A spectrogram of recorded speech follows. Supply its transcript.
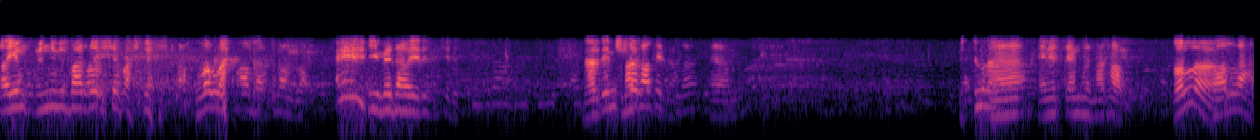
Dayım ünlü bir barda işe başlıyor. Vallahi. Allah Allah. İyi bedava yeriz içeriz. Neredeymiş lan? Nakalt etsin la. herhalde. Bitti mi lan? Ha, Enes Cem'de nakalt. Vallahi. Vallahi.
